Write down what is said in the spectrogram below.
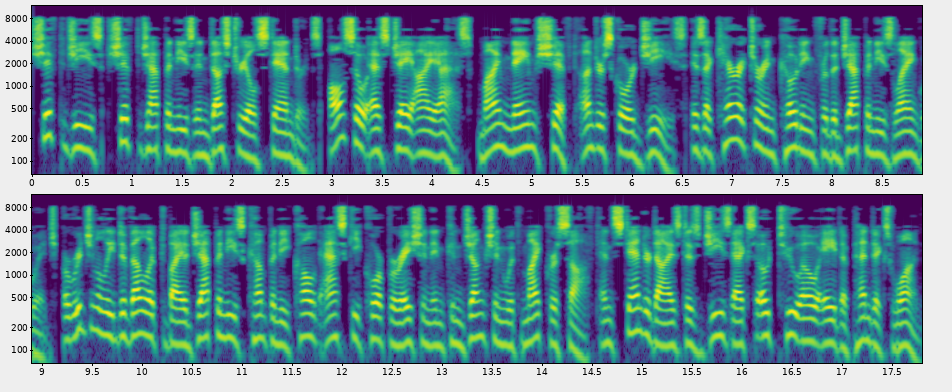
Shift JIS Shift Japanese Industrial Standards, also SJIS, MIME name Shift underscore JIS is a character encoding for the Japanese language, originally developed by a Japanese company called ASCII Corporation in conjunction with Microsoft and standardized as JIS X0208 Appendix 1.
